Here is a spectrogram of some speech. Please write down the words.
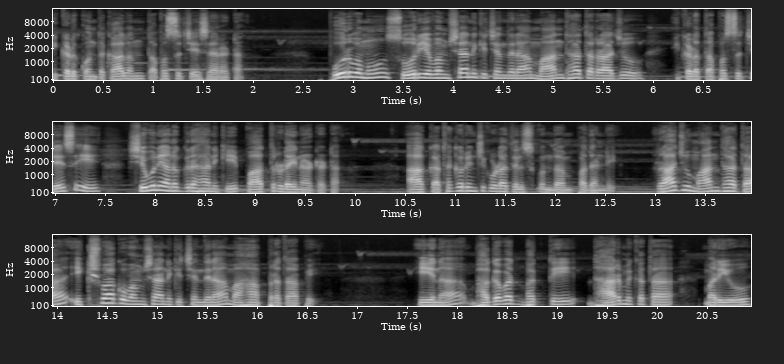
ఇక్కడ కొంతకాలం తపస్సు చేశారట. పూర్వము సూర్యవంశానికి చెందిన మాంధాత రాజు ఇక్కడ తపస్సు చేసి శివుని అనుగ్రహానికి పాత్రుడైనాడట. ఆ కథ గురించి కూడా తెలుసుకుందాం పదండి. రాజు మాంధాత ఇక్ష్వాకు వంశానికి చెందిన మహాప్రతాపి. ఈయన భగవద్భక్తి ధార్మికత మరియు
